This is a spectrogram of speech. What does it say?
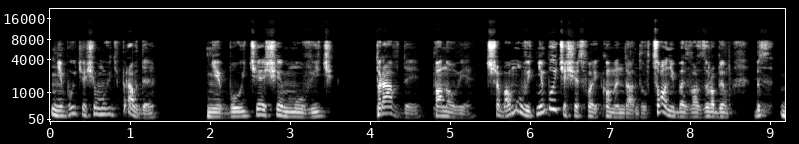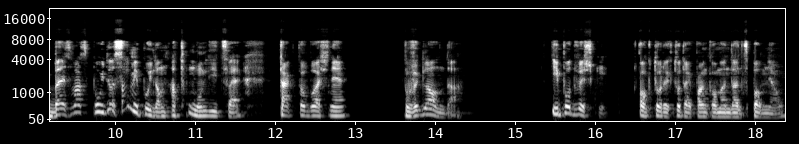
nie bójcie się mówić prawdy. Nie bójcie się mówić prawdy, panowie. Trzeba mówić, nie bójcie się swoich komendantów. Co oni bez was zrobią? Bez, bez was pójdą, sami pójdą na tą ulicę. Tak to właśnie wygląda. I podwyżki, o których tutaj pan komendant wspomniał.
